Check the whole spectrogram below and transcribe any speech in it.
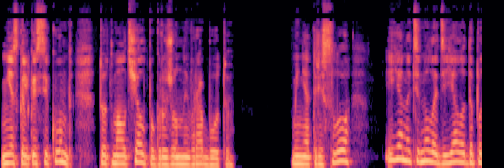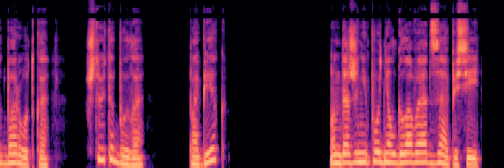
Несколько секунд тот молчал, погруженный в работу. Меня трясло, и я натянула одеяло до подбородка. Что это было? Побег? Он даже не поднял головы от записей.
